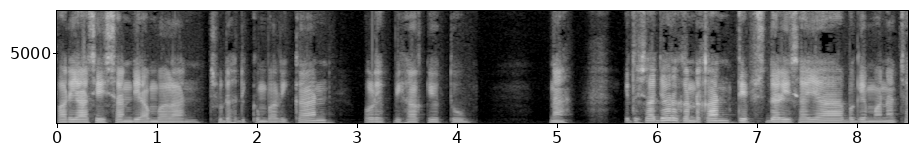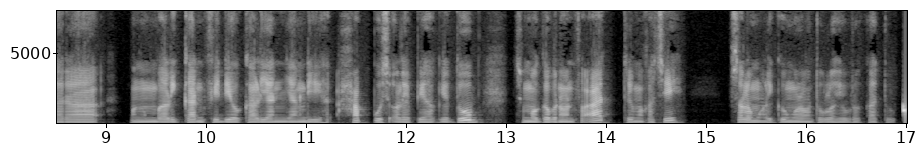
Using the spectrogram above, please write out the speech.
variasi sandi ambalan sudah dikembalikan oleh pihak YouTube. Nah, itu saja rekan-rekan tips dari saya bagaimana cara mengembalikan video kalian yang dihapus oleh pihak YouTube. Semoga bermanfaat. Terima kasih. Assalamualaikum warahmatullahi wabarakatuh.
